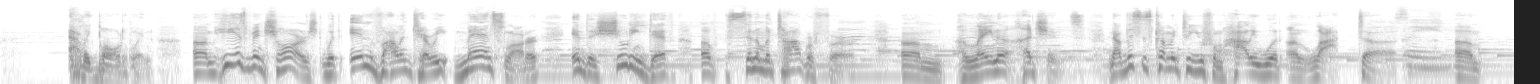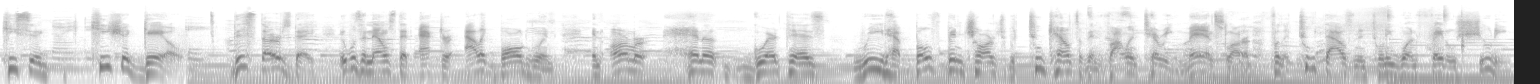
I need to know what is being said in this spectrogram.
Alec Baldwin. Um, he has been charged with involuntary manslaughter in the shooting death of cinematographer um, Halyna Hutchins. Now, this is coming to you from Hollywood Unlocked. Uh, um, Keisha, Keisha Gale. This Thursday, it was announced that actor Alec Baldwin and armor Hannah Gutierrez Reed have both been charged with two counts of involuntary manslaughter for the 2021 fatal shooting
